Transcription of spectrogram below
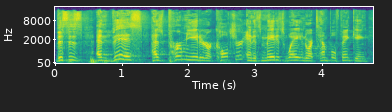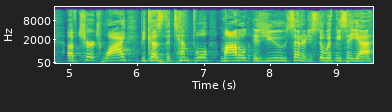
this is, and this has permeated our culture and it's made its way into our temple thinking of church. Why? Because the temple modeled is you centered. You still with me? Say yeah.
